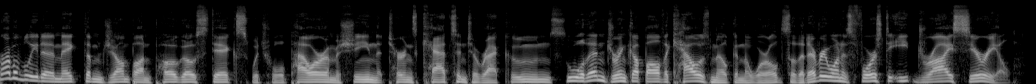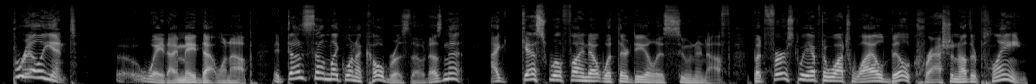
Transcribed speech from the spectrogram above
Probably to make them jump on pogo sticks, which will power a machine that turns cats into raccoons, who will then drink up all the cow's milk in the world so that everyone is forced to eat dry cereal. Brilliant! Uh, wait, I made that one up. It does sound like one of Cobra's, though, doesn't it? I guess we'll find out what their deal is soon enough. But first, we have to watch Wild Bill crash another plane.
